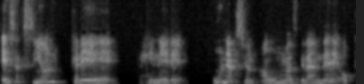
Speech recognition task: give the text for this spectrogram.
esa acción cree, genere una acción aún más grande de, ok,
